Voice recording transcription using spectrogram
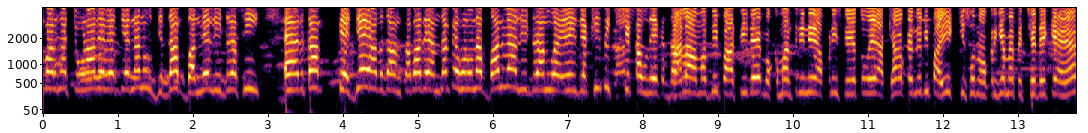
ਵਾਲੀਆਂ ਚੋਣਾਂ ਦੇ ਵਿੱਚ ਇਹਨਾਂ ਨੂੰ ਜਿੱਦਾਂ 92 ਲੀਡਰ ਅਸੀਂ ਐਦਕਾ ਭੇਜੇ ਆ ਵਿਧਾਨ ਸਭਾ ਦੇ ਅੰਦਰ ਤੇ ਹੁਣ ਉਹਨਾਂ 92 ਲੀਡਰਾਂ ਨੂੰ ਇਹ ਵੇਖੀ ਵੀ ਚਿਟਾਉਂਦੇ ਕਿੱਦਾਂ? ਕੱਲ ਆਮ ਆਦਮੀ ਪਾਰਟੀ ਦੇ ਮੁੱਖ ਮੰਤਰੀ ਨੇ ਆਪਣੀ ਸਟੇਜ ਤੋਂ ਇਹ ਆਖਿਆ ਉਹ ਕਹਿੰਦੇ ਵੀ ਭਾਈ 2100 ਨੌਕਰੀਆਂ ਮੈਂ ਪਿੱਛੇ ਦੇ ਕੇ ਆਇਆ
